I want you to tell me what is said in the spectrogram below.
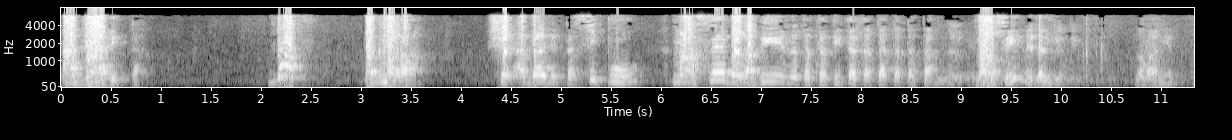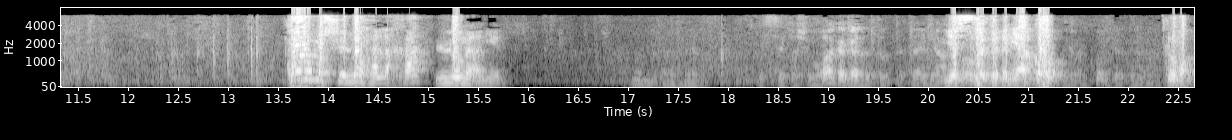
אגדת. דף בגמרא של אגדת, סיפור, מעשה ברבי. מה עושים? מדלגים. לא מעניין. כל מה שלא הלכה לא מעניין. יש ספר שהוא רק אגדתות. יש ספר, אין יעקב. כלומר,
